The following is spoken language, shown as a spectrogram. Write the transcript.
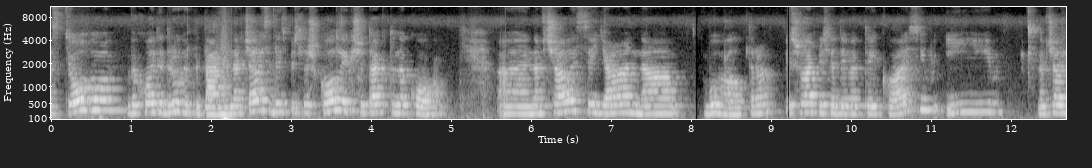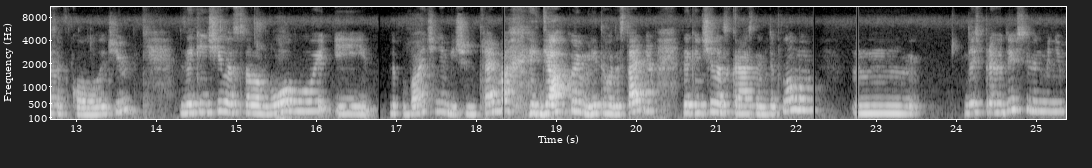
З цього виходить друге питання. Навчалася десь після школи, якщо так, то на кого? Навчалася я на бухгалтера. Пішла після 9 класів і навчалася в коледжі. Закінчила, слава Богу, і до побачення, більше не треба. Дякую, мені того достатньо. Закінчила з красним дипломом. Десь пригодився він мені,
